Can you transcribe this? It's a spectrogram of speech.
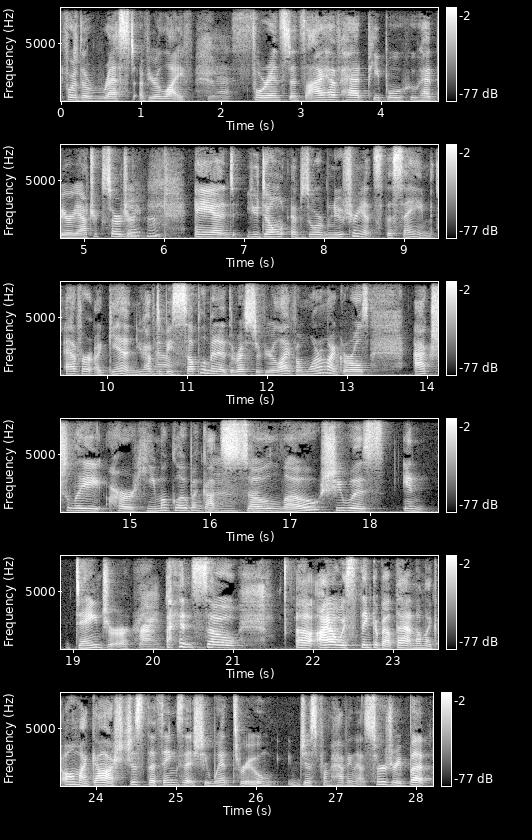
for the rest of your life. Yes. For instance, I have had people who had bariatric surgery Mm-hmm. and you don't absorb nutrients the same ever again. You have to be supplemented the rest of your life. And one of my girls actually her hemoglobin got Mm-hmm. so low, she was in danger. Right. And so uh, I always think about that and I'm like, oh my gosh, just the things that she went through just from having that surgery. But,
